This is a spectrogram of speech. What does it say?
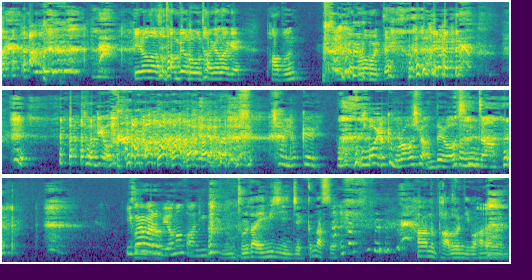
일어나서 담배가 너무 당연하게 밥은? 이렇게 물어볼 때? 저기요. 저 이렇게 저 이렇게 몰아가시면 안 돼요, 진짜. 이거야말로 위험한 거 아닌가? 음, 둘다 이미지 이제 끝났어. 하나는 밥은 이거, 하나는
